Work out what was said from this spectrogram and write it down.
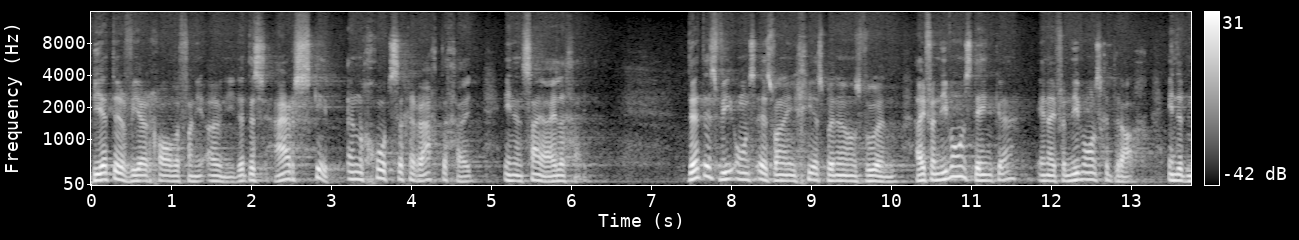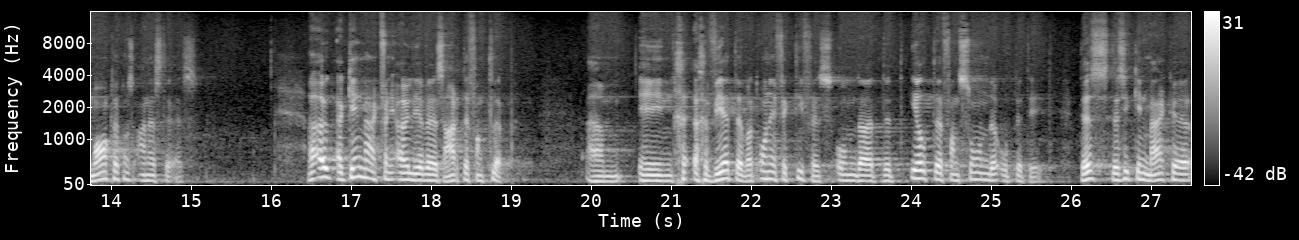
beter weergawe van die ou nie. Dit is herskep in God se geregtigheid en in sy heiligheid. Dit is wie ons is wanneer die Gees binne ons woon. Hy vernuwe ons denke en hy vernuwe ons gedrag en dit maak dat ons anders te is. 'n Ou 'n kenmerk van die ou lewe is harte van klip. Um en 'n ge, gewete wat oneffektief is omdat dit eelte van sonde op dit het. Dis dis die kenmerke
